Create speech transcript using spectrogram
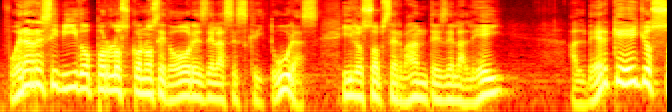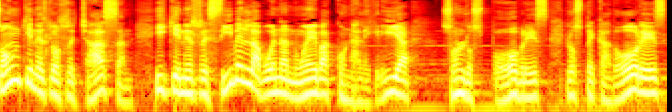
fuera recibido por los conocedores de las escrituras y los observantes de la ley, al ver que ellos son quienes los rechazan y quienes reciben la buena nueva con alegría, son los pobres, los pecadores,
